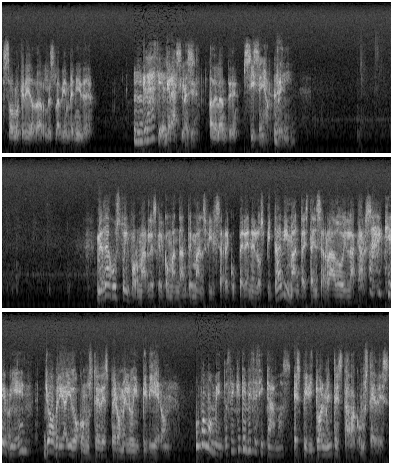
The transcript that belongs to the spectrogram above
Solo quería darles la bienvenida. Gracias. Gracias. Gracias. Adelante. Sí, señor. Sí. Me da gusto informarles que el comandante Mansfield se recupera en el hospital y Manta está encerrado en la cárcel. Ay, qué bien. Yo habría ido con ustedes, pero me lo impidieron. Hubo momentos en que te necesitamos. Espiritualmente estaba con ustedes.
